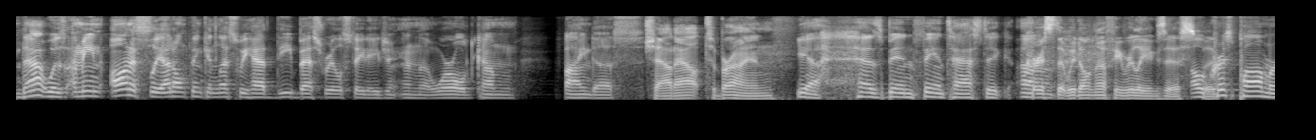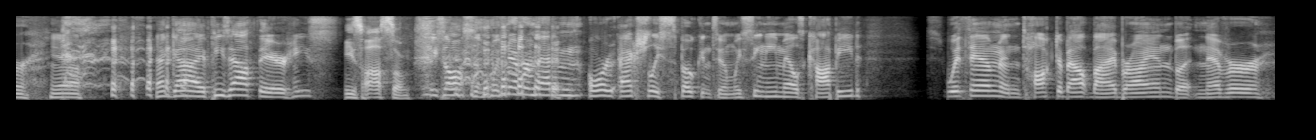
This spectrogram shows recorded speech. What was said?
that was, I mean, honestly, I don't think unless we had the best real estate agent in the world come find us, Shout out to Brian, yeah, has been fantastic. Um, Chris, that we don't know if he really exists. oh, but Chris Palmer, yeah, that guy. If he's out there, he's he's awesome. He's awesome. We've never met him or actually spoken to him. We've seen emails copied with him and talked about by Brian, but never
